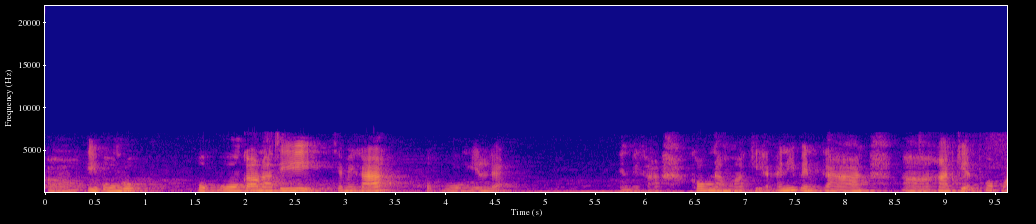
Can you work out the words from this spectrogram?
เอ่อกี่โมงลูก6โมง9นาทีใช่ไหมคะ6โมงเย็นแล้ว เห็นไหมคะเขานำมาเขียนอันนี้เป็นการอ่านเขียนทั่วไป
